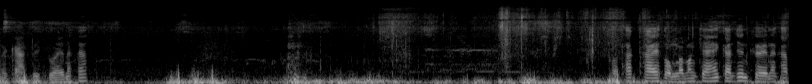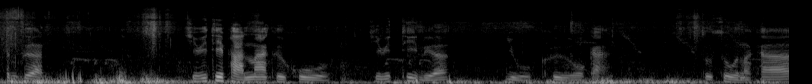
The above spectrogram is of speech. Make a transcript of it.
รยากาศสวยๆนะครับก็ทักทายส่งกำลังใจให้กันเช่นเคยนะครับเพื่อนๆชีวิตที่ผ่านมาคือครูชีวิตที่เหลืออยู่คือโอกาสสู้ๆนะครั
